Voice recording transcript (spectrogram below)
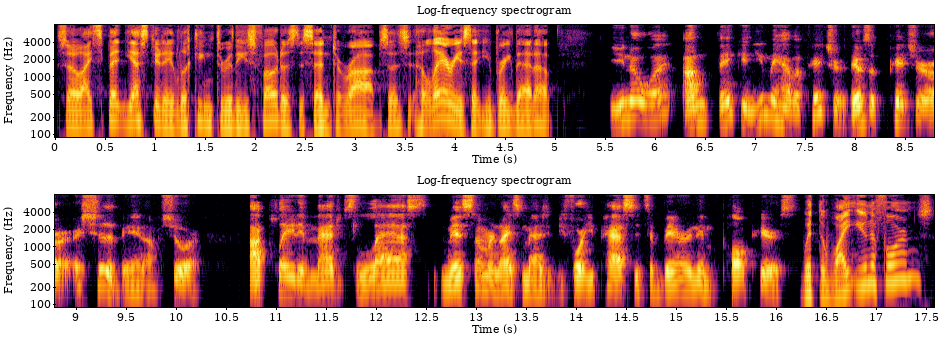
So I spent yesterday looking through these photos to send to Rob. So it's hilarious that you bring that up. You know what? I'm thinking you may have a picture. There's a picture, or it should have been, I'm sure. I played in Magic's last Midsummer Night's Magic before he passed it to Baron and Paul Pierce. With the white uniforms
